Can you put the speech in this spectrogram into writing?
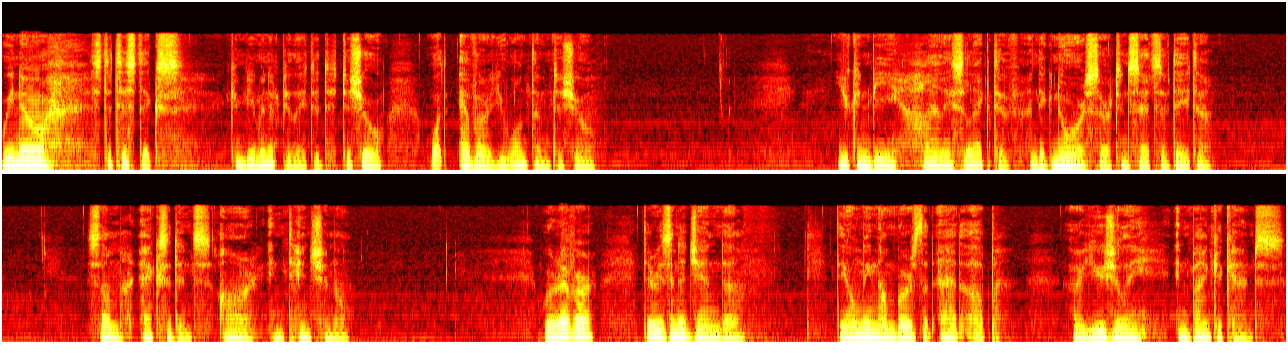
We know statistics can be manipulated to show whatever you want them to show. You can be highly selective and ignore certain sets of data. Some accidents are intentional. Wherever there is an agenda, the only numbers that add up are usually in bank accounts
